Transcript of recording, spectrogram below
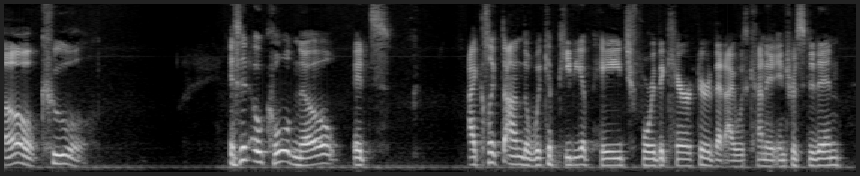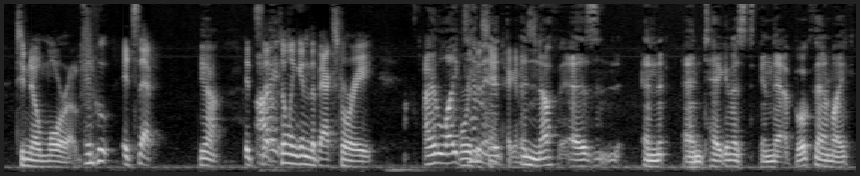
oh, cool? Is it oh cool? No, it's. I clicked on the Wikipedia page for the character that I was kind of interested in to know more of. And who? It's that. yeah. It's that I- filling in the backstory. I liked Or him this antagonist. enough as an antagonist in that book that I'm like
